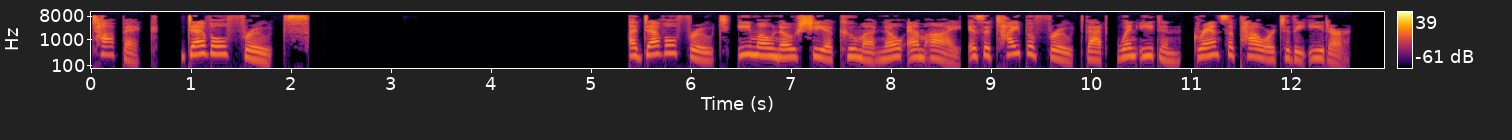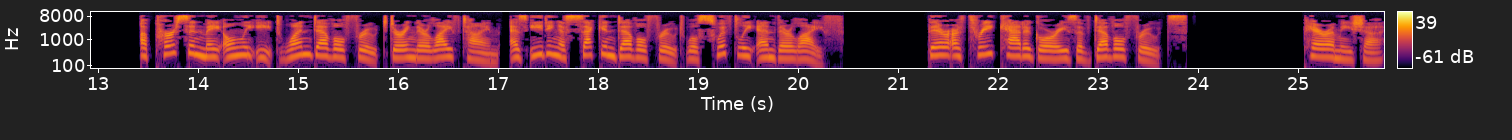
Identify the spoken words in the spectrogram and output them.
Topic. Devil fruits A devil fruit, Imo no shiakuma no mi, is a type of fruit that, when eaten, grants a power to the eater. A person may only eat one devil fruit during their lifetime, as eating a second devil fruit will swiftly end their life. There are three categories of devil fruits. Paramecia,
